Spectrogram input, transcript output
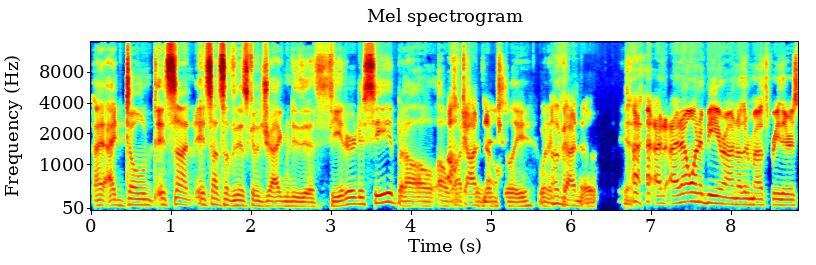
I, I don't it's not it's not something that's gonna drag me to the theater to see, but I'll I'll Oh, watch God, it no. eventually when it Oh, comes God, no. Yeah. I, I don't want to be around other mouth breathers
